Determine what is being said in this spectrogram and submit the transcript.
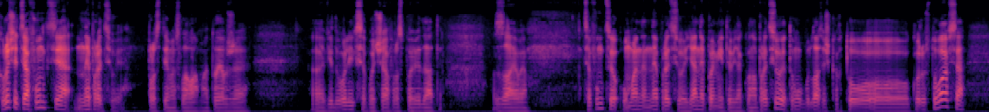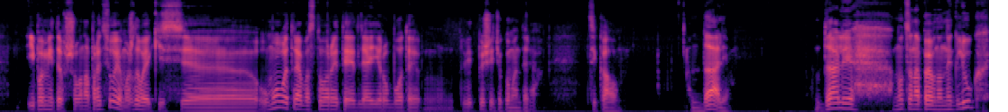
Коротше, ця функція не працює, простими словами. А то я вже е, відволікся, почав розповідати зайве. Ця функція у мене не працює. Я не помітив, як вона працює, тому, будь ласка, хто користувався і помітив, що вона працює, можливо, якісь е, умови треба створити для її роботи. Відпишіть у коментарях. Цікаво. Далі. Далі, ну це напевно не глюк,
